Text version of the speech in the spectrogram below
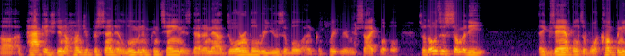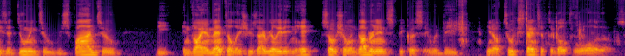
uh, packaged in 100% aluminum containers that are now durable, reusable, and completely recyclable. So those are some of the examples of what companies are doing to respond to the environmental issues. I really didn't hit social and governance because it would be, you know, too extensive to go through all of those.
